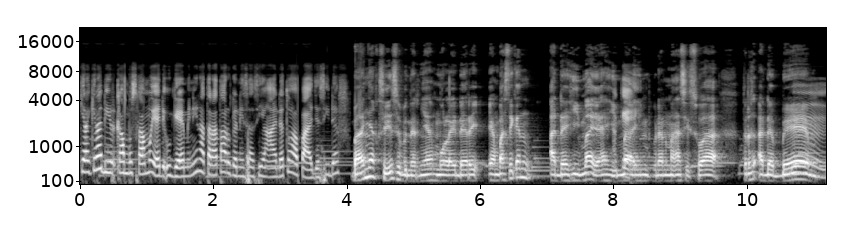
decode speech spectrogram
Kira-kira di kampus kamu ya Di UGM ini rata-rata organisasi yang ada tuh apa aja sih Dav? Banyak sih sebenarnya, mulai dari yang pasti kan ada HIMA ya, HIMA Oke. Himpunan Mahasiswa, terus ada BEM, Hmm,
